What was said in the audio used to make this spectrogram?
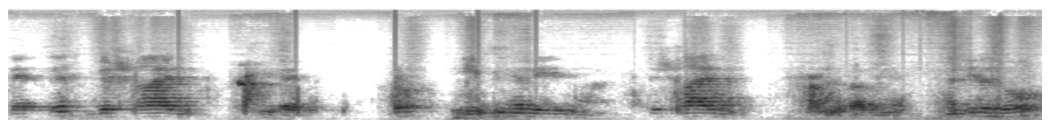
Sätze beschreiben die Welt. Geben sie ihr Wesen an. Beschreiben das Argument. Ein Philosoph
